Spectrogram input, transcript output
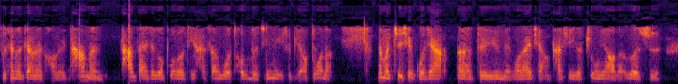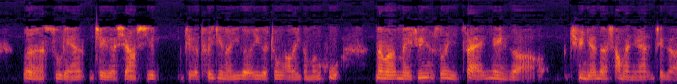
自身的战略考虑，他们他在这个波罗的海三国投入的精力是比较多的。那么这些国家呃，对于美国来讲，它是一个重要的遏制呃苏联这个向西这个推进的一个一个重要的一个门户。那么美军所以在那个去年的上半年，这个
